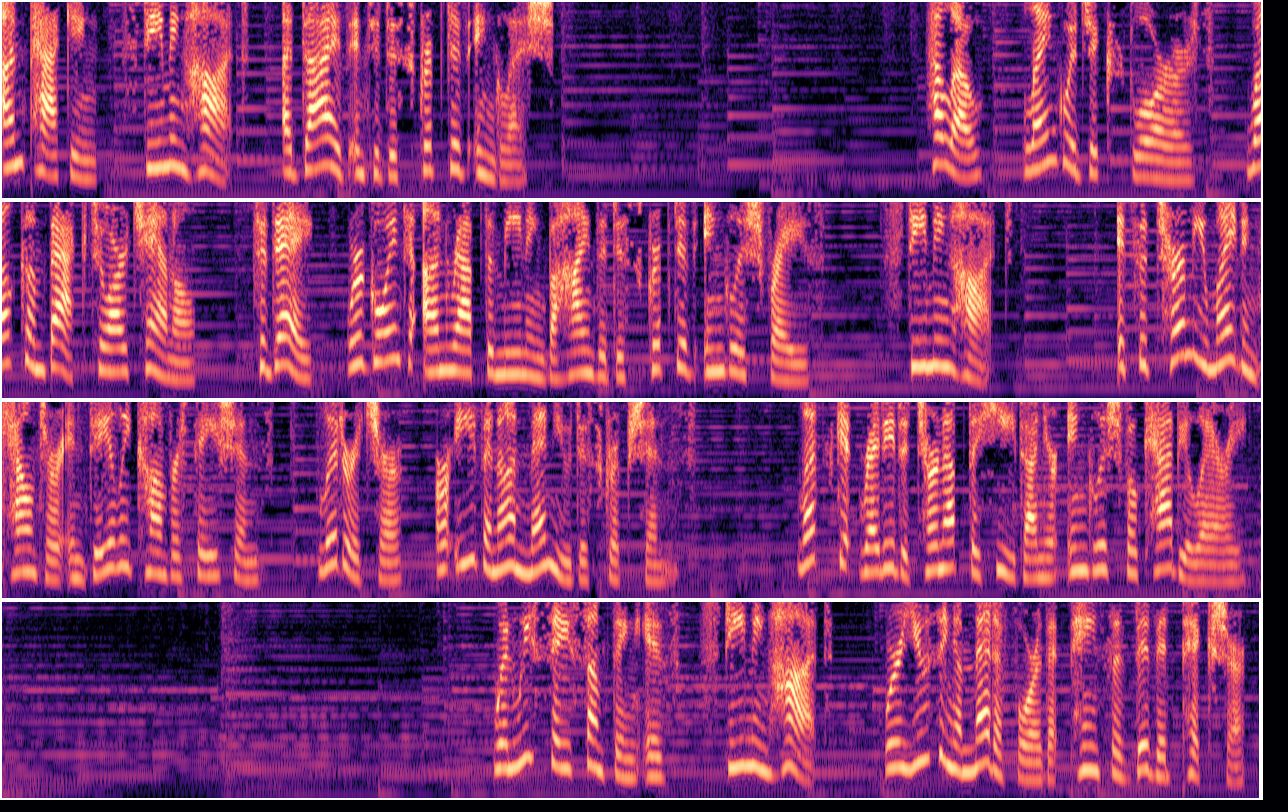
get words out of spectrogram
Unpacking, Steaming Hot, a dive into descriptive English. Hello, language explorers. Welcome back to our channel. Today, we're going to unwrap the meaning behind the descriptive English phrase, steaming hot. It's a term you might encounter in daily conversations, literature, or even on menu descriptions. Let's get ready to turn up the heat on your English vocabulary. When we say something is steaming hot, we're using a metaphor that paints a vivid picture.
